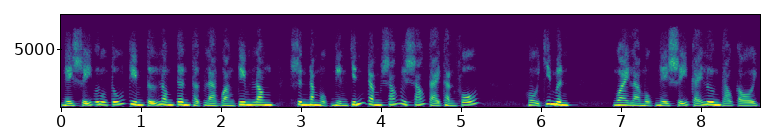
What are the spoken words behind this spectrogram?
Nghệ sĩ ưu tú Kim Tử Long tên thật là Hoàng Kim Long, sinh năm 1966 tại thành phố Hồ Chí Minh. Ngoài là một nghệ sĩ cải lương gạo cội,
